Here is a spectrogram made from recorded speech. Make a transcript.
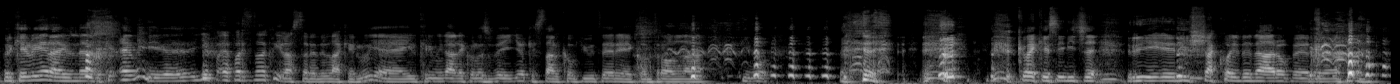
perché lui era il... perché- eh, vedi, eh, è partita da qui la storia dell'hacker. Lui è il criminale con lo sveglio che sta al computer e controlla, tipo... Com'è che si dice? Ri- risciacqua il denaro per...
